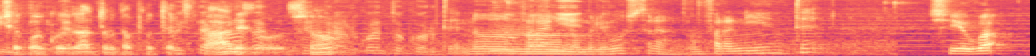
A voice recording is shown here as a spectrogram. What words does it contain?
c'è qualcos'altro da poter Questa fare, non lo so. No, non no, non me li mostra, non farà niente. Sì, io qua.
